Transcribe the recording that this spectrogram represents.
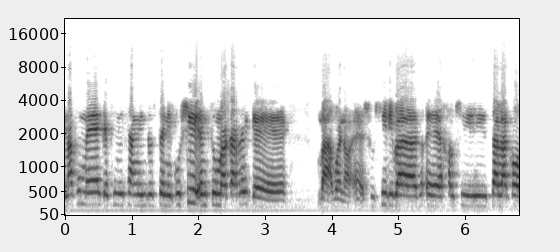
emakumeek ezin izan gintuzten ikusi entzun bakarrik e, ba, bueno, e, zuziri bat e, jauzi zalako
